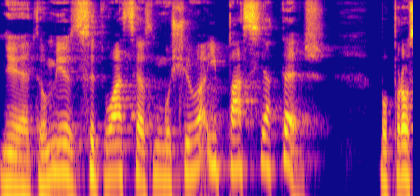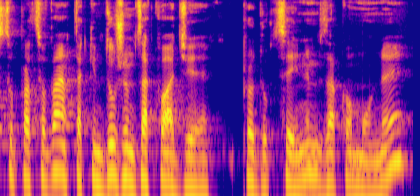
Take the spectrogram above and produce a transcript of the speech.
Nie, to mnie sytuacja zmusiła i pasja też. Po prostu pracowałem w takim dużym zakładzie produkcyjnym za komuny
